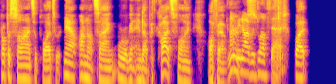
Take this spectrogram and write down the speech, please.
proper science applied to it. Now, I'm not saying we're all going to end up with kites flying off our roofs. I mean, I would love that. but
